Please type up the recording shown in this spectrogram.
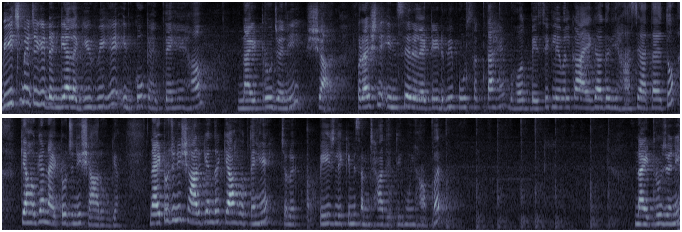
बीच में जो ये डंडियाँ लगी हुई है, इनको कहते हैं हम नाइट्रोजनी क्षार। प्रश्न इनसे रिलेटेड भी पूछ सकता है, बहुत बेसिक लेवल का आएगा, अगर यहाँ से आता है तो। क्या हो गया? नाइट्रोजनी क्षार हो गया। नाइट्रोजनी क्षार के अंदर क्या होते हैं? चलो एक पेज लेके मैं समझा देती हूँ यहाँ पर। नाइट्रोजनी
